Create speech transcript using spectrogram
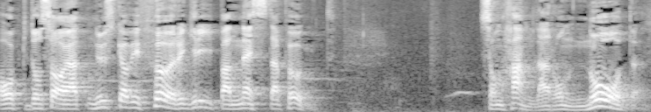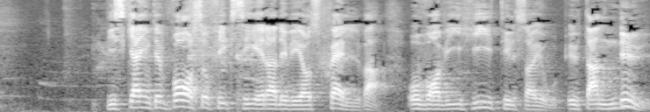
Och då sa jag att nu ska vi föregripa nästa punkt. Som handlar om nåden. Vi ska inte vara så fixerade vid oss själva och vad vi hittills har gjort. Utan nu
